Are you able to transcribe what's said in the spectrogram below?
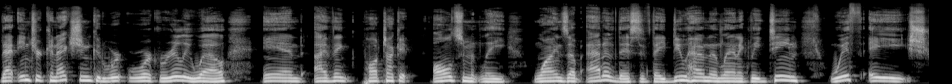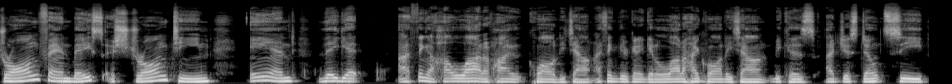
That interconnection could work, work really well, and I think Pawtucket ultimately winds up out of this if they do have an Atlantic League team with a strong fan base, a strong team, and they get. I think a lot of high quality talent. I think they're going to get a lot of high quality talent because I just don't see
